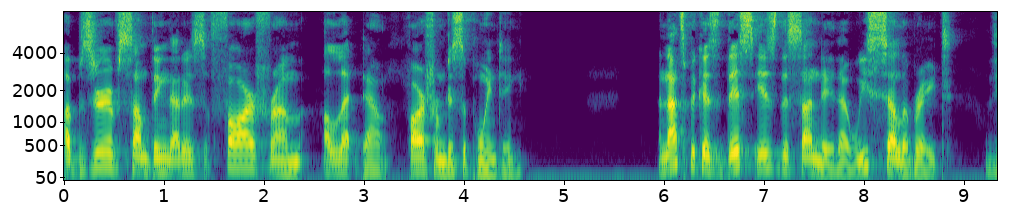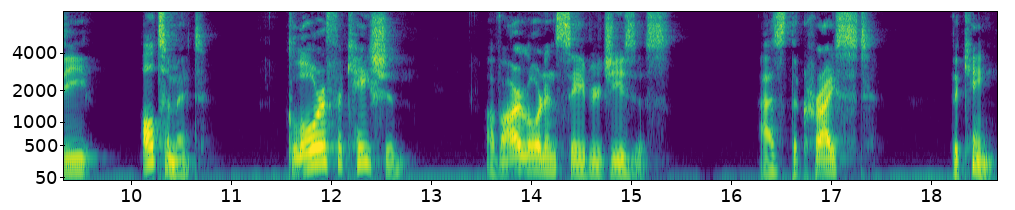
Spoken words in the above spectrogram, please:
observe something that is far from a letdown, far from disappointing. And that's because this is the Sunday that we celebrate the ultimate glorification of our Lord and Savior Jesus as the Christ, the King.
